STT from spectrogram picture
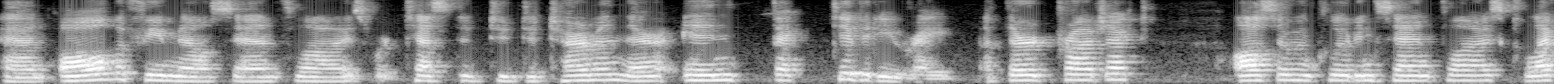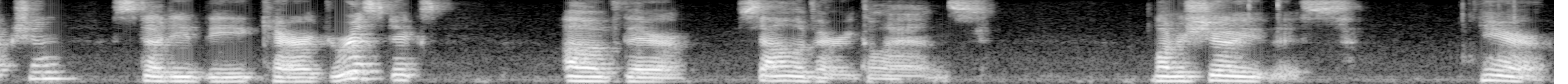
and all the female sandflies were tested to determine their infectivity rate. A third project, also including sandflies collection, studied the characteristics of their salivary glands. Want to show you this. Here,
